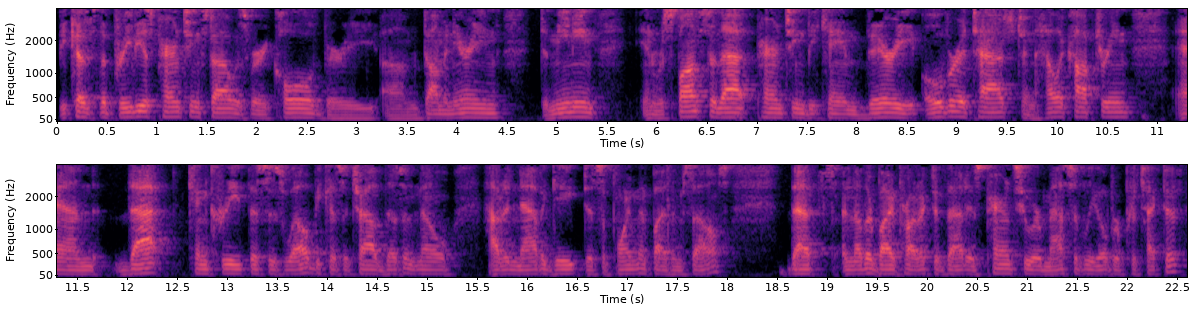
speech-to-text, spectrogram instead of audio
because the previous parenting style was very cold, very um, domineering, demeaning. In response to that, parenting became very over-attached and helicoptering, and that can create this as well because a child doesn't know how to navigate disappointment by themselves. That's another byproduct of that is parents who are massively overprotective.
